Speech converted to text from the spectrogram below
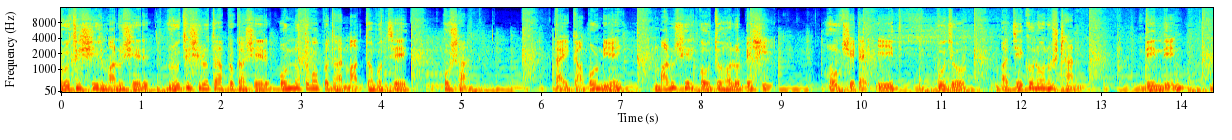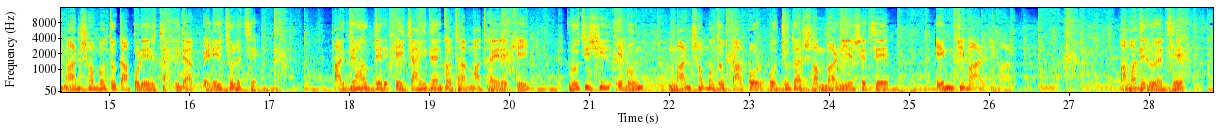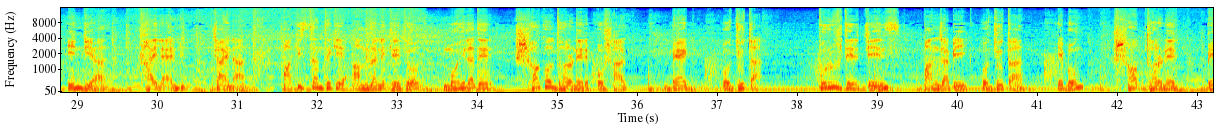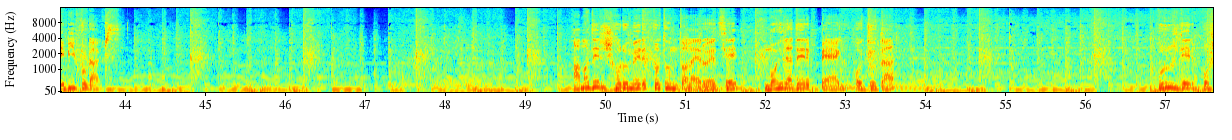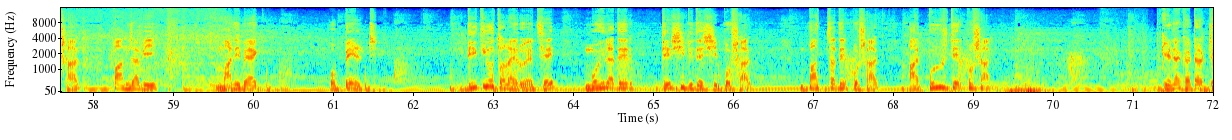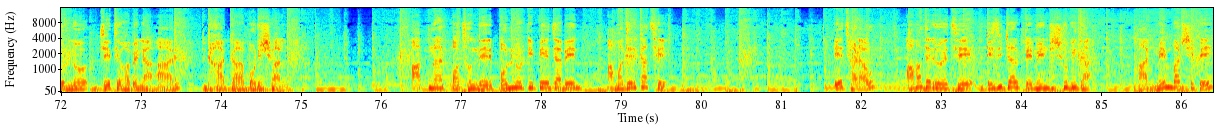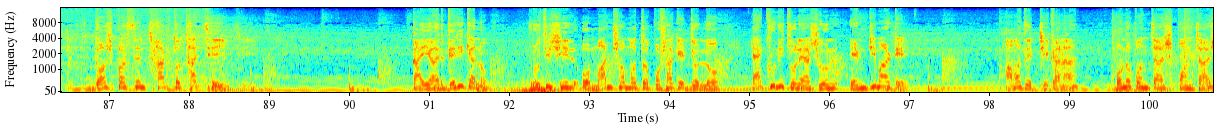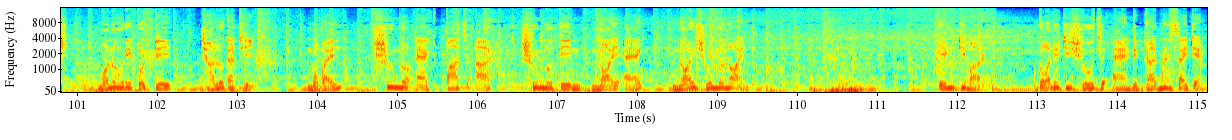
রুচিশীল মানুষের রুচিশীলতা প্রকাশের অন্যতম প্রধান মাধ্যম হচ্ছে পোশাক। তাই কাপড় নিয়ে মানুষের কৌতূহল বেশি। হোক সেটা ঈদ, পুজো বা যে কোনো অনুষ্ঠান। দিন দিন মানসম্মত কাপড়ের চাহিদা বেড়েই চলেছে। আর গ্রাহকদের এই চাহিদার কথা মাথায় রেখেই রুচিশীল এবং মানসম্মত কাপড় ও জুতার সম্ভার নিয়ে এসেছে এমটি মার্ট। আমাদের রয়েছে ইন্ডিয়া থাইল্যান্ড, চায়না, পাকিস্তান থেকে আমদানিকৃত মহিলাদের সকল ধরনের পোশাক, ব্যাগ ও জুতা, পুরুষদের জিন্স, পাঞ্জাবি ও জুতা এবং সব ধরনের বেবি প্রোডাক্টস আমাদের শোরুমের প্রথম তলায় রয়েছে মহিলাদের ব্যাগ ও জুতা, পুরুষদের পোশাক, পাঞ্জাবি মানি ব্যাগ ও বেল্ট। দ্বিতীয় তলায় রয়েছে মহিলাদের দেশি বিদেশি পোশাক, বাচ্চাদের পোশাক আর পুরুষদের পোশাক। কেনাকাটার জন্য যেতে হবে না আর ঢাকা, বরিশাল। আপনার পছন্দের পণ্যটি পেয়ে যাবেন আমাদের কাছে। এছাড়াও আমাদের রয়েছে ডিজিটাল পেমেন্ট সুবিধা, আর মেম্বারশিপে দশ পার্সেন্ট ছাড় তো থাকছেই। তাই আর দেরি কেন? রুচিশীল ও মানসম্মত পোশাকের জন্য এখনই চলে আসুন এমটি মার্টে আমাদের ঠিকানা উনপঞ্চাশ পঞ্চাশ মনোহরিপট্টি ঝালকাঠি। মোবাইল শূন্য এক পাঁচ আট শূন্য তিন নয় এক নয় শূন্য নয়। MT mart quality shoes and garments item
